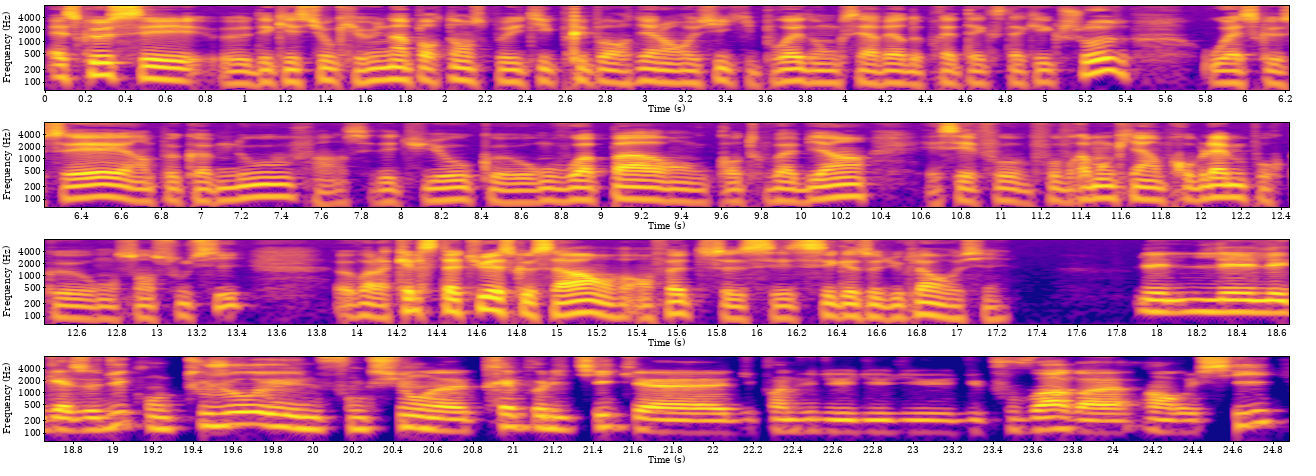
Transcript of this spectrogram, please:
Est-ce que c'est euh, des questions qui ont une importance politique primordiale en Russie, qui pourraient donc servir de prétexte à quelque chose? Ou est-ce que c'est un peu comme nous, c'est des tuyaux qu'on ne voit pas quand tout va bien, et il faut, vraiment qu'il y ait un problème pour qu'on s'en soucie? Voilà, quel statut est-ce que ça a en, fait ces, gazoducs-là en Russie les, gazoducs ont toujours eu une fonction euh, très politique euh, du point de vue du, pouvoir en Russie.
